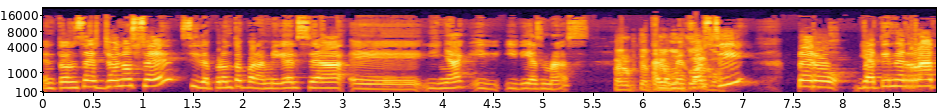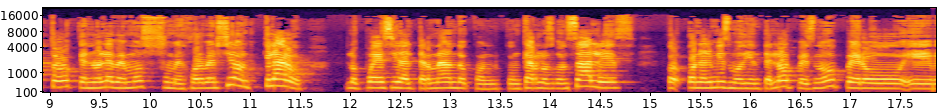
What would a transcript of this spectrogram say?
Entonces, yo no sé si de pronto para Miguel sea eh, Guiñac y, y 10 más. Pero te pregunto A lo mejor sí, pero ya tiene rato que no le vemos su mejor versión. Claro, lo puedes ir alternando con, con Carlos González, con, el mismo Diente López, ¿no? Pero, eh,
